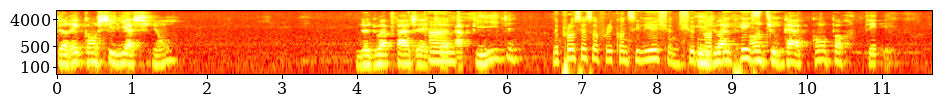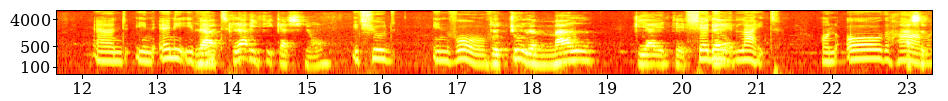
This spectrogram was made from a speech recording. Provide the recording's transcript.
de réconciliation ne doit pas être And rapide, The process of reconciliation should il not doit be en tout hasty, cas comporter and in any la event, clarification it should involve de tout le mal qui a été fait light on all the à ce harm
